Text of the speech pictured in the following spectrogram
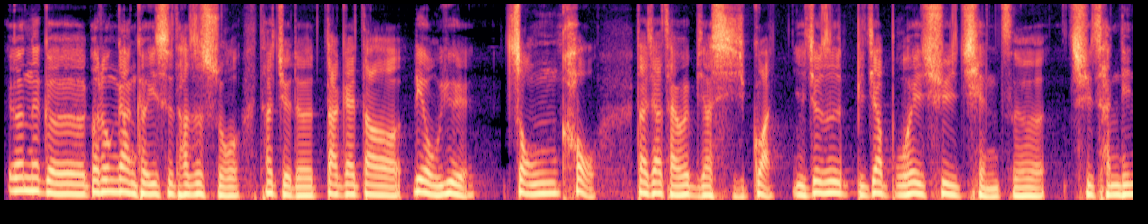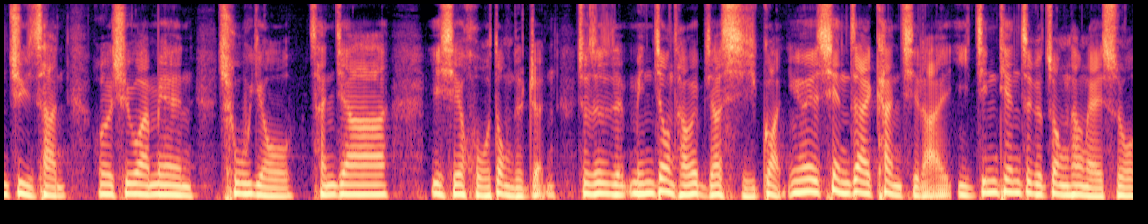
因为那个儿童干科医师他是说，他觉得大概到六月中后，大家才会比较习惯，也就是比较不会去谴责去餐厅聚餐或者去外面出游参加一些活动的人，就是民众才会比较习惯。因为现在看起来，以今天这个状况来说，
